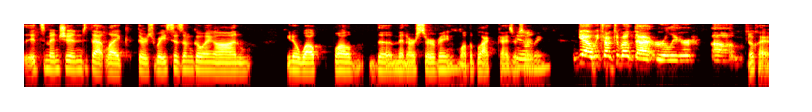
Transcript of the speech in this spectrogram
it's mentioned that like there's racism going on you know, while while the men are serving, while the black guys are yeah. serving. Yeah, we talked about that earlier. Um, okay.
